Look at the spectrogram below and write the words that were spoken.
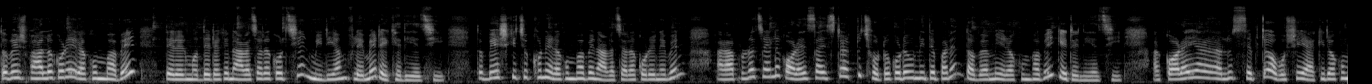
তো বেশ ভালো করে এরকমভাবে তেলের মধ্যে এটাকে নাড়াচাড়া করছি আর মিডিয়াম ফ্লেমে রেখে দিয়েছি। তো বেশ কিছুক্ষণ এরকমভাবে নাড়াচাড়া করে নেবেন আর আপনারা চাইলে কড়াই সাইজটা একটু ছোট করেও নিতে পারেন, তবে আমি এরকমভাবেই কেটে নিয়েছি। আর কড়াই আর আলুর সেপটা অবশ্যই একই রকম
